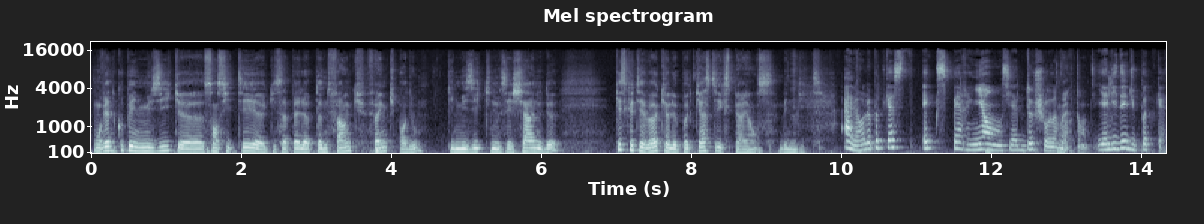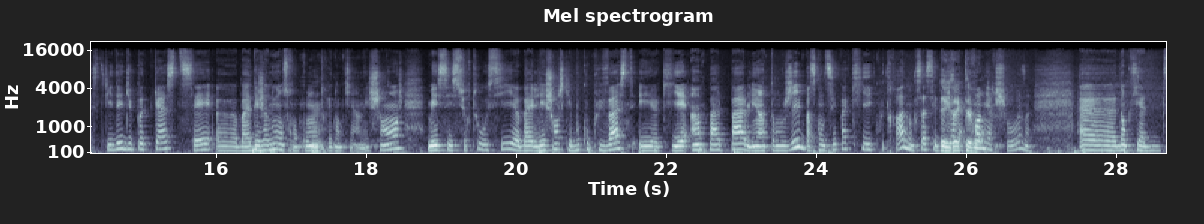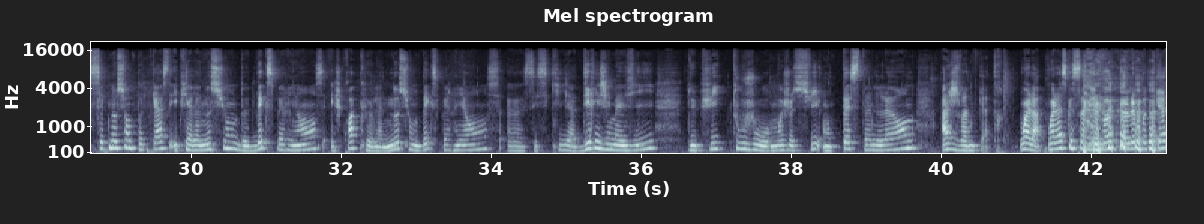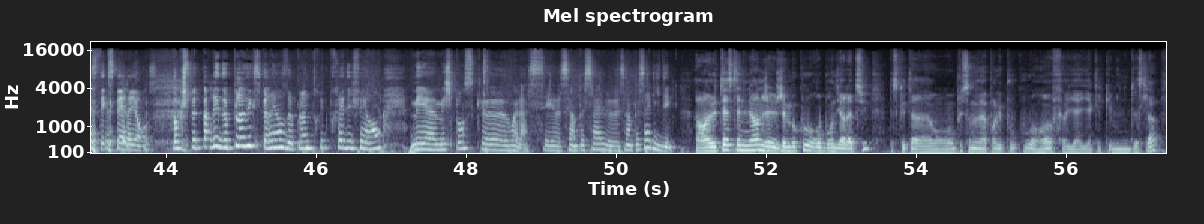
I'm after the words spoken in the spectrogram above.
on vient de couper une musique euh, sans citer euh, qui s'appelle Upton Funk, Funk, pardon, qui est une musique qui nous est chère à nous deux. Qu'est-ce que t'évoques le podcast Expérience, Bénédicte? Alors, le podcast expérience, il y a deux choses importantes. Il y a l'idée du podcast. L'idée du podcast, c'est euh, bah, déjà nous, on se rencontre et donc il y a un échange, mais c'est surtout aussi euh, bah, l'échange qui est beaucoup plus vaste et euh, qui est impalpable et intangible parce qu'on ne sait pas qui écoutera. Donc ça, c'est déjà Exactement. la première chose. Euh, donc il y a cette notion de podcast et puis il y a la notion de d'expérience. Et je crois que la notion d'expérience euh, c'est ce qui a dirigé ma vie depuis toujours. Moi je suis en test and learn H24. Voilà, voilà ce que ça m'évoque euh, le podcast expérience. Donc je peux te parler de plein d'expériences, de plein de trucs très différents, mais euh, mais je pense que voilà c'est c'est un peu ça le- c'est un peu ça l'idée. Alors, le test and learn, j'ai- j'aime beaucoup rebondir là-dessus, parce que t'as, en plus, on en a parlé beaucoup en off euh, il y a, il y a quelques minutes de cela.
